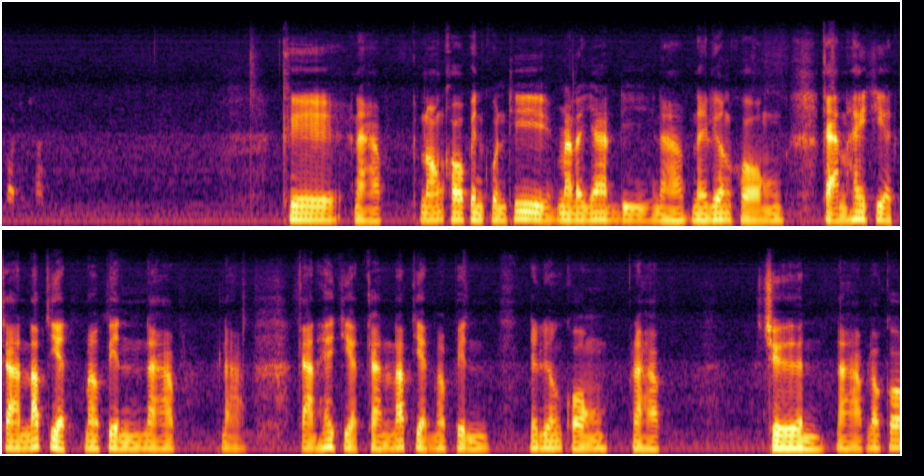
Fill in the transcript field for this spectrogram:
สวัสดีครับ คือนะครับ น้องเขาเป็นคนที่มารยาทดีนะครับ ในเรื่องของการให้เกียรติการรับเกียรติมาเป็นนะครับนะบการให้เกียรติการรับเกียรติมาเป็นในเรื่องของนะครับเชิญนะครับ แล้วก็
